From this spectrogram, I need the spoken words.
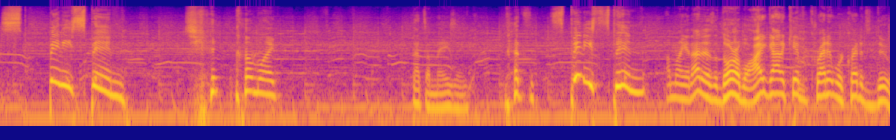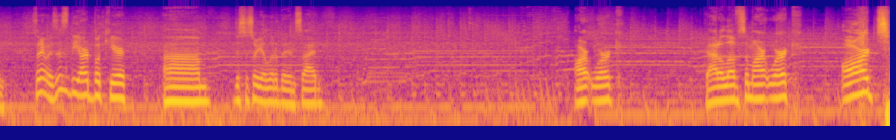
Spinny spin. I'm like, that's amazing. That's spinny spin. I'm like, that is adorable. I gotta give credit where credit's due. So, anyways, this is the art book here. Um, just to show you a little bit inside. Artwork. Gotta love some artwork. Art.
